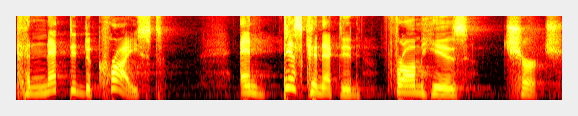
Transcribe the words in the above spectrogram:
connected to Christ and disconnected from his church.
